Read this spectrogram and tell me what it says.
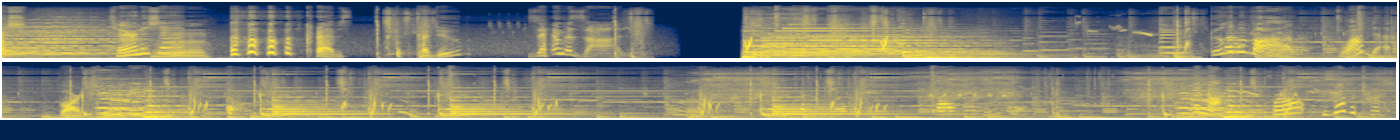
Nash? Ternashat? Hmm. Krebs. Kadoob? Zamazaz. Gulimavav. Dwabda. Vartubi. Hanat. Fral.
